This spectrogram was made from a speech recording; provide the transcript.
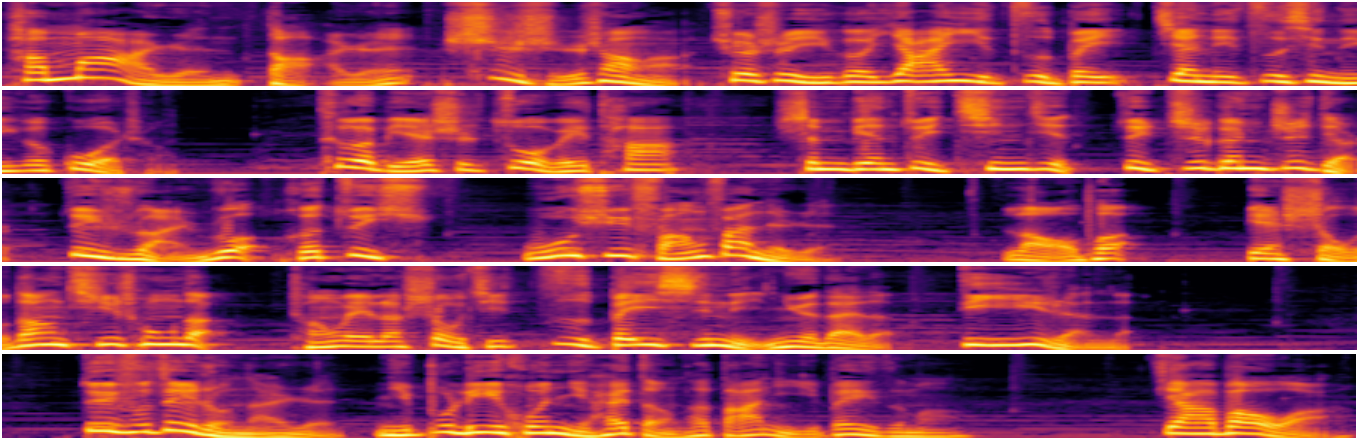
他骂人打人，事实上啊，却是一个压抑自卑、建立自信的一个过程。特别是作为他身边最亲近、最知根知底、最软弱和最需。无需防范的人，老婆便首当其冲的成为了受其自卑心理虐待的第一人了。对付这种男人，你不离婚，你还等他打你一辈子吗？家暴啊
